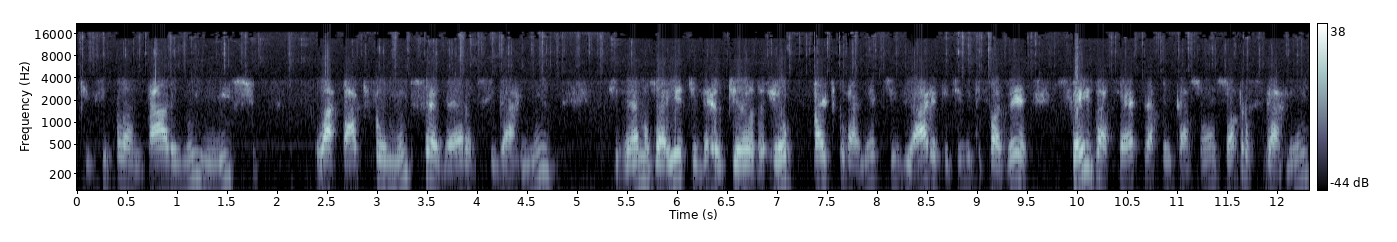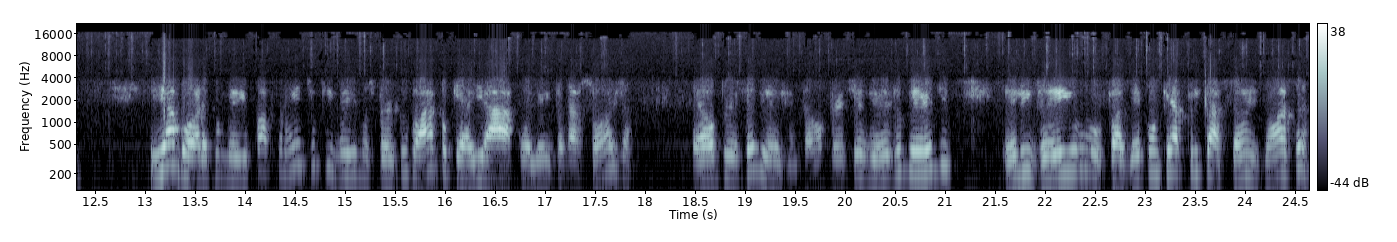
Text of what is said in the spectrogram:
que se plantaram no início, o ataque foi muito severo de cigarrinha. Tivemos aí, eu, eu particularmente tive área que tive que fazer seis a sete aplicações só para cigarrinho. E agora, do meio para frente, o que veio nos perturbar, porque aí a colheita da soja é o percevejo. Então, o percevejo verde, ele veio fazer com que aplicações nossas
